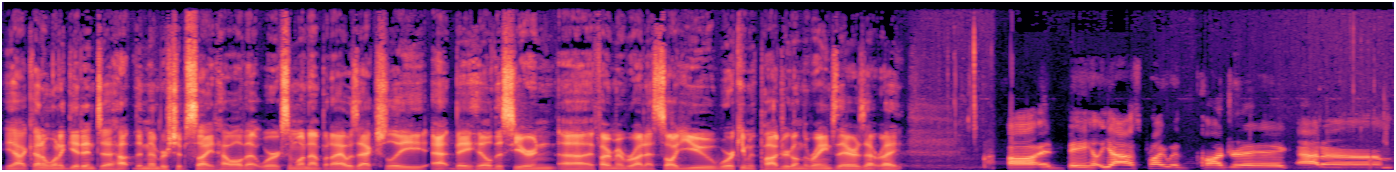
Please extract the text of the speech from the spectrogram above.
Yeah, I kind of want to get into how the membership site, how all that works and whatnot. But I was actually at Bay Hill this year, and uh, if I remember right, I saw you working with Padraig on the range there. Is that right? Uh, at Bay Hill, yeah, I was probably with Padraig, Adam,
